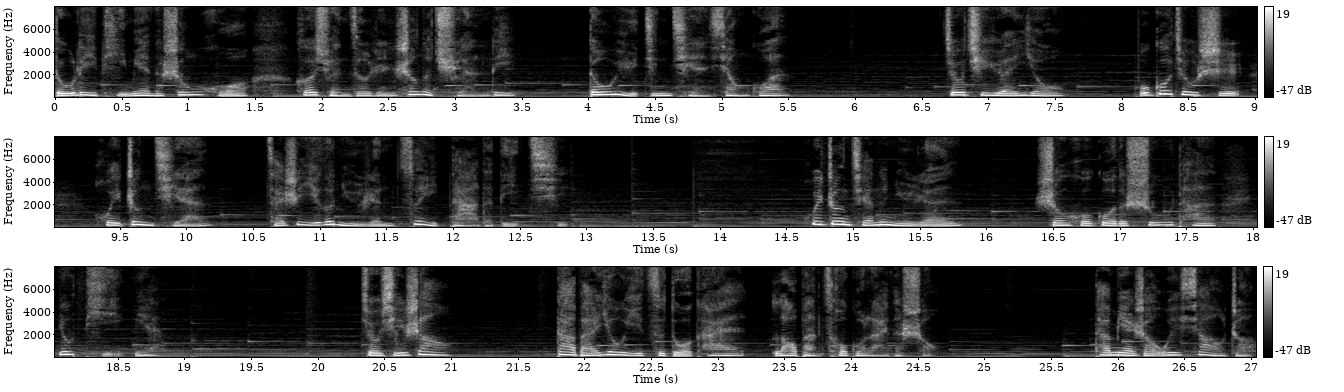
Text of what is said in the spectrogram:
独立体面的生活和选择人生的权利，都与金钱相关。究其缘由，不过就是会挣钱。”才是一个女人最大的底气。会挣钱的女人，生活过得舒坦又体面。酒席上，大白又一次躲开老板凑过来的手。他面上微笑着，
